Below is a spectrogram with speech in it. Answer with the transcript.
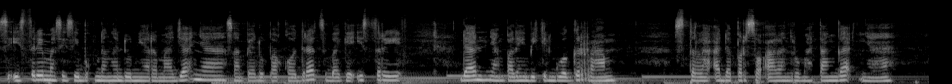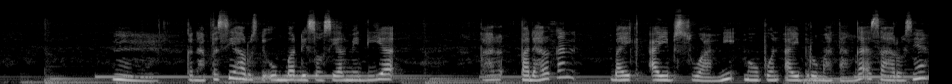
Si istri masih sibuk dengan dunia remajanya sampai lupa kodrat sebagai istri. Dan yang paling bikin gue geram, setelah ada persoalan rumah tangganya, Hmm, kenapa sih harus diumbar di sosial media? Padahal kan baik aib suami maupun aib rumah tangga seharusnya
